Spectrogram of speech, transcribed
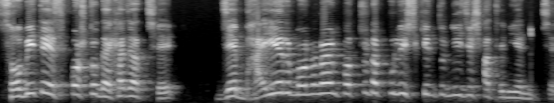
ছবিতে স্পষ্ট দেখা যাচ্ছে যে ভাইয়ের মনোনয়ন পত্রটা পুলিশ কিন্তু নিজে সাথে নিয়ে নিচ্ছে।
